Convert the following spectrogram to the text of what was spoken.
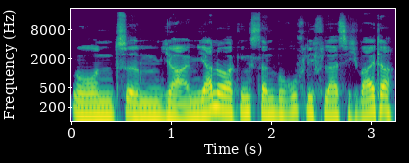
Und ähm, ja, im Januar ging es dann beruflich fleißig weiter.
